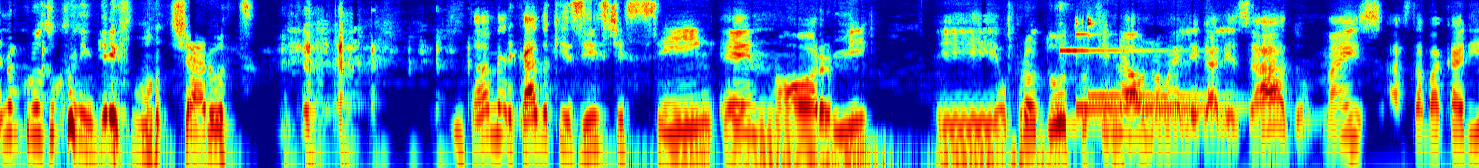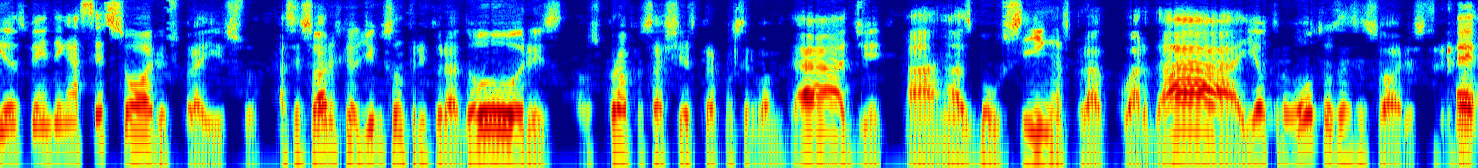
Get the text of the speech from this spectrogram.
Eu não cruzo com ninguém fumando charuto. Então é um mercado que existe sim, é enorme. E o produto final não é legalizado, mas as tabacarias vendem acessórios para isso. Acessórios que eu digo são trituradores, os próprios sachês para conservar a umidade, as bolsinhas para guardar e outro, outros acessórios. É,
